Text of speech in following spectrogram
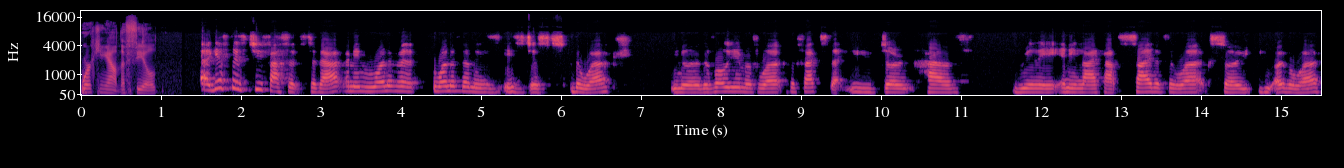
working out in the field? I guess there's two facets to that. I mean, one of it, one of them is is just the work. You know, the volume of work, the fact that you don't have really any life outside of the work, so you overwork,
